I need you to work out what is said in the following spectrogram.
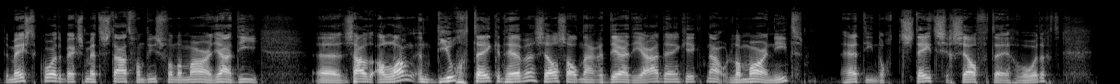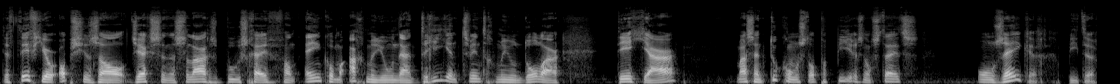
De meeste quarterbacks met de staat van dienst van Lamar, ja, die eh, zouden al lang een deal getekend hebben. Zelfs al naar het derde jaar, denk ik. Nou, Lamar niet. Hè, die nog steeds zichzelf vertegenwoordigt. De fifth year option zal Jackson een salarisboost geven van 1,8 miljoen naar 23 miljoen dollar dit jaar. Maar zijn toekomst op papier is nog steeds onzeker, Pieter.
